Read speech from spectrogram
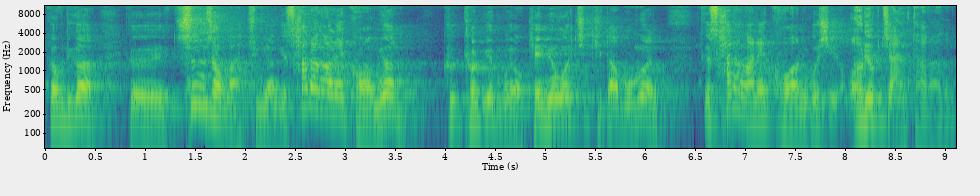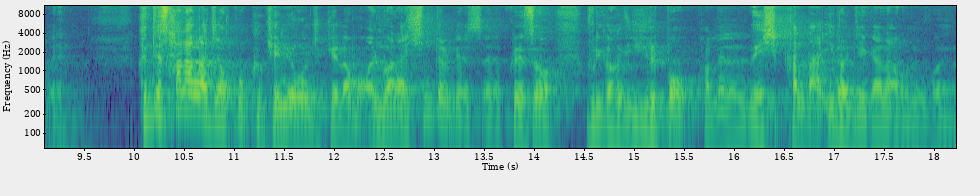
그러니까 우리가 그 순서가 중요한 게 사랑 안에 거하면 그 결국에 뭐요? 계명을 지키다 보면 그 사랑 안에 거하는 것이 어렵지 않다라는 거예요. 근데 사랑하지 않고 그 계명을 지키려면 얼마나 힘들겠어요. 그래서 우리가 흔히 율법 하면은 외식한다 이런 얘기가 나오는 거예요.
